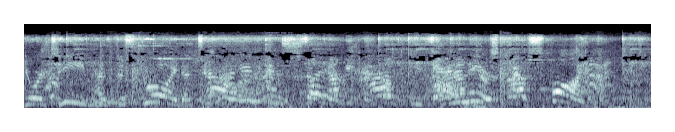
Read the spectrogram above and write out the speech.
Your team has destroyed a tower. Dragon and Slayer have each enemy or have spawned.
